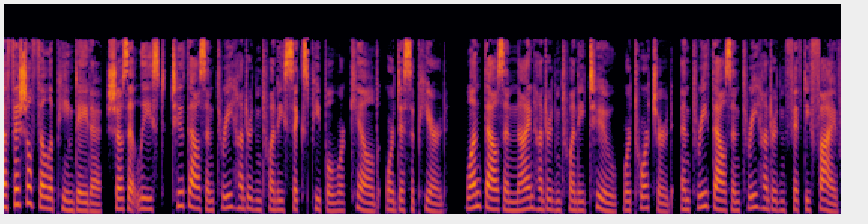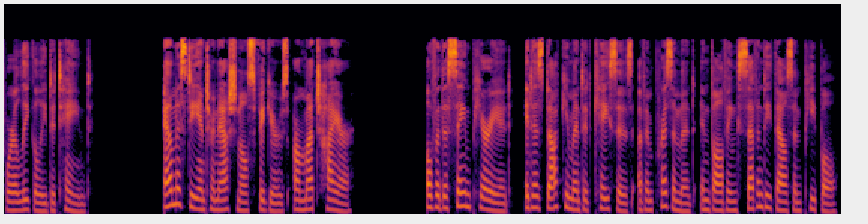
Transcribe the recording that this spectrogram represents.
Official Philippine data shows at least 2,326 people were killed or disappeared, 1,922 were tortured, and 3,355 were illegally detained. Amnesty International's figures are much higher. Over the same period, it has documented cases of imprisonment involving 70,000 people,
